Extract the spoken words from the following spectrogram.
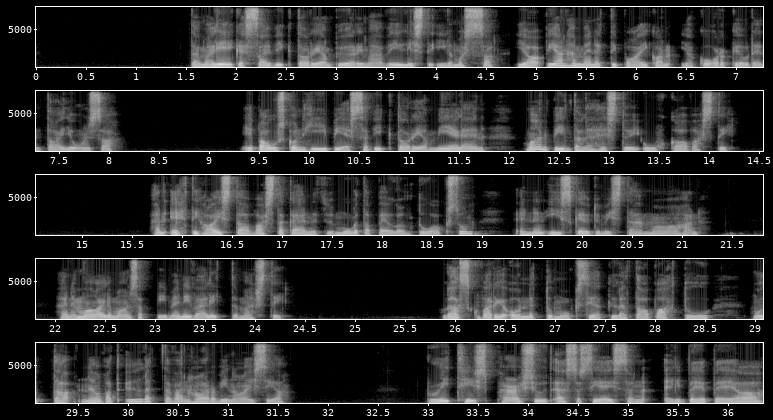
Tämä liike sai Victorian pyörimään villisti ilmassa, ja pian hän menetti paikan ja korkeuden tajunsa. Epäuskon hiipiessä Victorian mieleen maan pinta lähestyi uhkaavasti. Hän ehti haistaa vastakäännetyn multapellon tuoksun ennen iskeytymistään maahan. Hänen maailmansa pimeni välittömästi. Laskuvarjo-onnettomuuksia kyllä tapahtuu, mutta ne ovat yllättävän harvinaisia. British Parachute Association eli BPA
